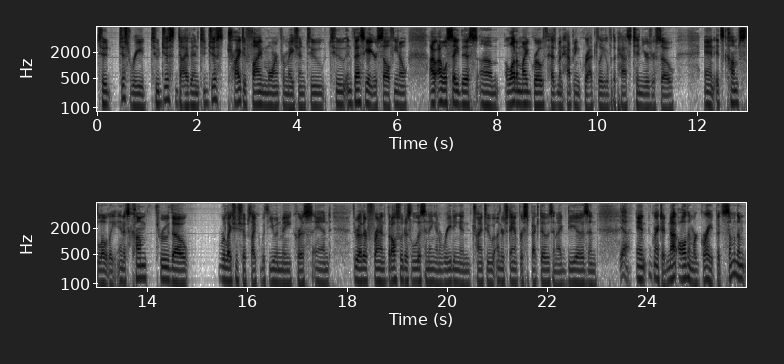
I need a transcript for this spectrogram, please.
to just read, to just dive in, to just try to find more information, to to investigate yourself. You know, I, I will say this: um, a lot of my growth has been happening gradually over the past ten years or so, and it's come slowly, and it's come through though relationships like with you and me, Chris, and through other friends, but also just listening and reading and trying to understand perspectives and ideas and Yeah. and granted, not all of them are great, but some of them,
